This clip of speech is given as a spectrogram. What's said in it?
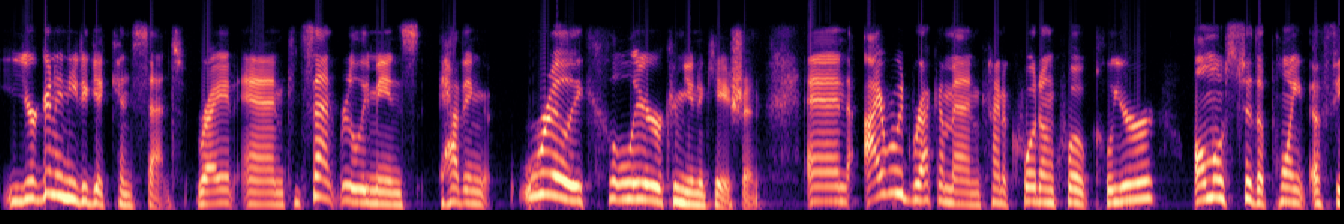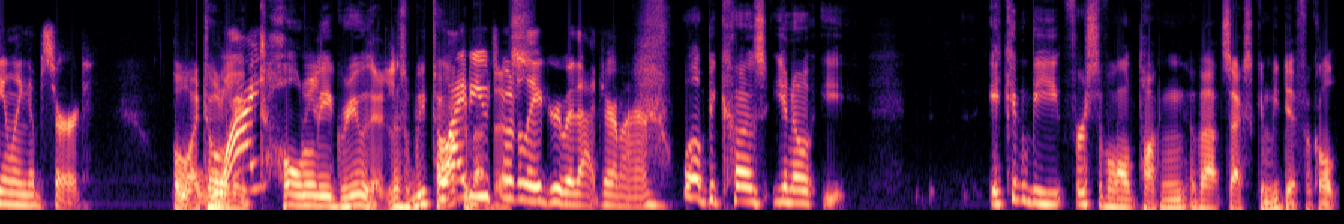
you're going to need to get consent, right? And consent really means having really clear communication. And I would recommend kind of quote unquote clear, almost to the point of feeling absurd. Oh, I totally, Why? totally agree with it. Listen, we've talked about it. Why do you this. totally agree with that, Jeremiah? Well, because, you know, it can be, first of all, talking about sex can be difficult.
